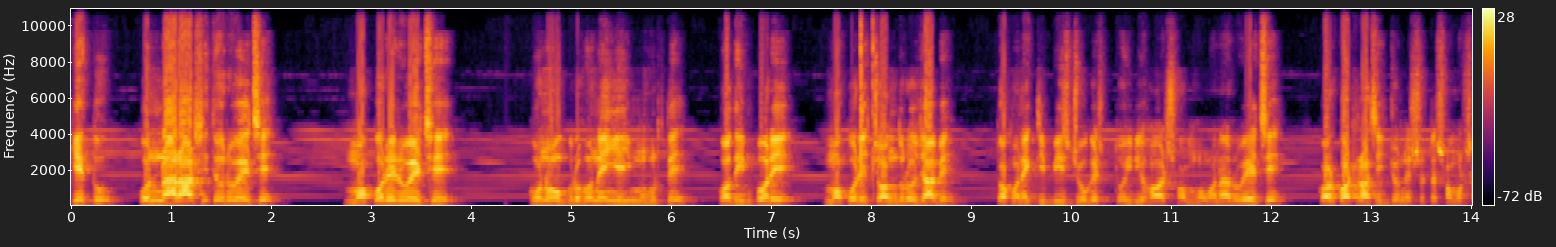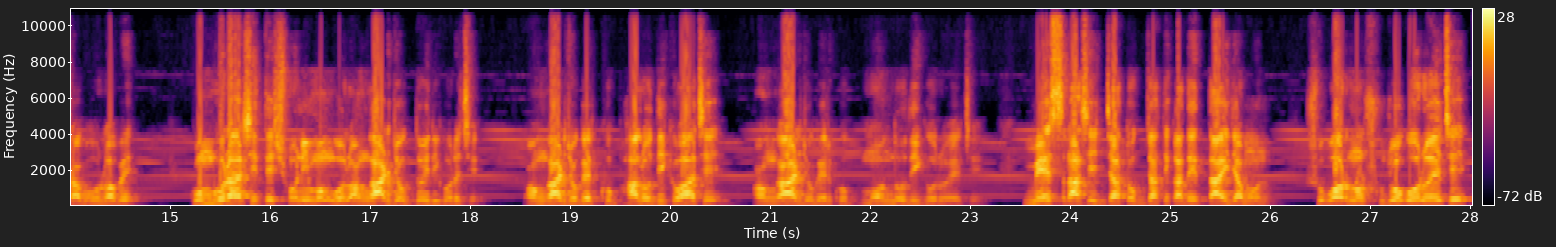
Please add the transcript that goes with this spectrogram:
কেতু কন্যা রাশিতে রয়েছে মকরে রয়েছে। কোনো গ্রহ নেই এই মুহূর্তে। কদিন পরে মকরে চন্দ্র যাবে। তখন একটি বিষ যোগের তৈরি হওয়ার সম্ভাবনা রয়েছে। কর্কট রাশির জন্য সেটা সমস্যাবহুল হবে। কুম্ভ রাশিতে শনি, মঙ্গল অঙ্গার যোগ তৈরি করেছে। অঙ্গার যোগের খুব ভালো দিকও আছে। অঙ্গার যোগের খুব মন্দ দিকও রয়েছে। মেষ রাশির জাতক জাতিকাদের তাই যেমন সুবর্ণ সুযোগও রয়েছে।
